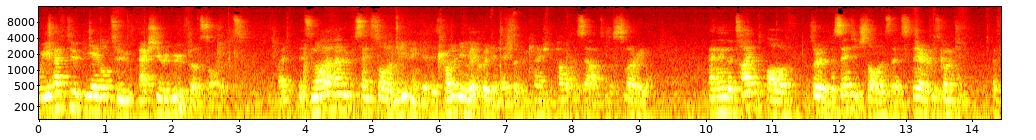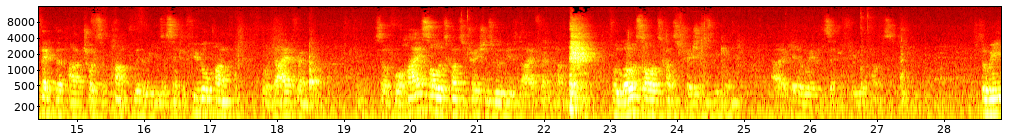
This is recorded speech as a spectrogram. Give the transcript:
we have to be able to actually remove those solids. Right? It's not 100% solid leaving it. There's got to be liquid in there so that we can actually pump this out as a slurry. And then the type of, sorry, the percentage solids that's there is going to affect the, our choice of pump, whether we use a centrifugal pump or a diaphragm pump. So for high solids concentrations, we'll use a diaphragm pump. For low solids concentrations, we can uh, get away with centrifugal pumps. So we,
